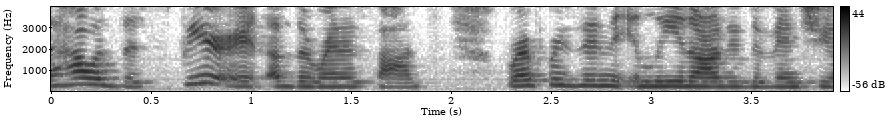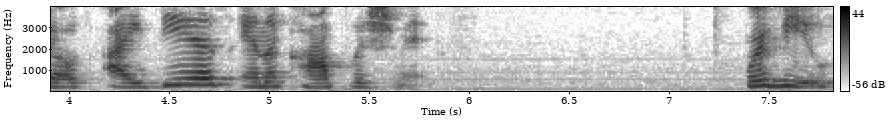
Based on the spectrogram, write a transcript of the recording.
how is the spirit of the Renaissance represented in Leonardo da Vinci's ideas and accomplishments? Review.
